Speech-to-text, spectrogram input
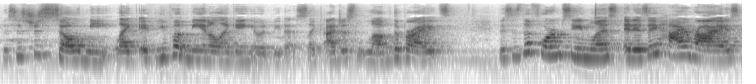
This is just so me. Like if you put me in a legging, it would be this. Like I just love the brights. This is the Form Seamless. It is a high rise,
